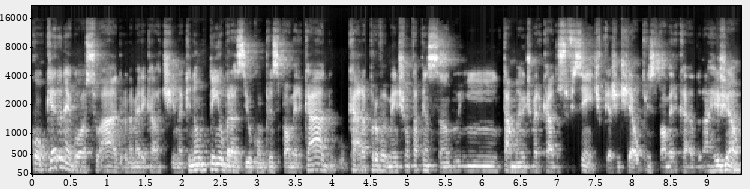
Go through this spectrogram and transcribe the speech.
qualquer negócio agro na América Latina que não tem o Brasil como principal mercado, o cara provavelmente não está pensando em tamanho de mercado suficiente, porque a gente é o principal mercado na região.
